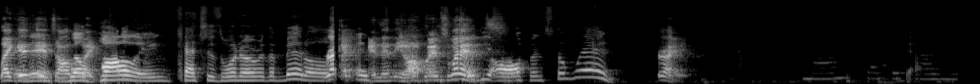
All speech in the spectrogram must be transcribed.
Like it, it's all Will like Pauling catches one over the middle, Right, and then the offense wins. The offense to win. right. Mom said to Yeah. tell you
